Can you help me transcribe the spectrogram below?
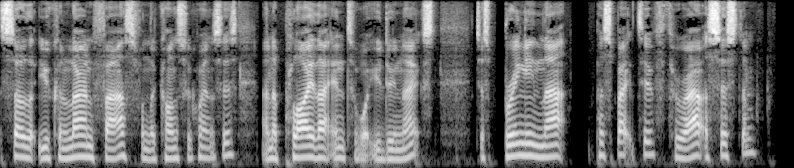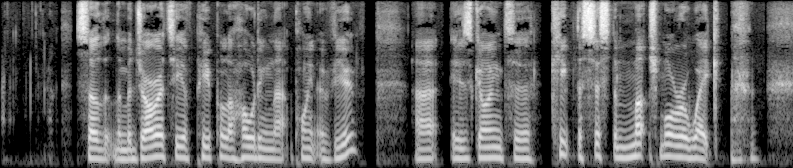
so that you can learn fast from the consequences and apply that into what you do next. Just bringing that perspective throughout a system so that the majority of people are holding that point of view uh, is going to keep the system much more awake.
